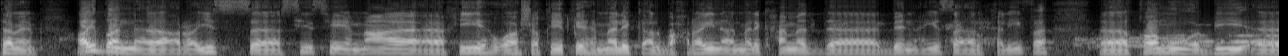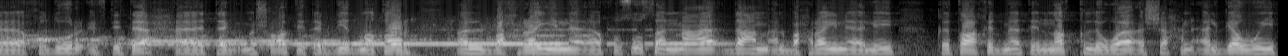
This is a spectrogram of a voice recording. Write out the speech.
تمام. أيضا آه، الرئيس آه، السيسي مع أخيه وشقيقه ملك البحرين الملك حمد آه، بن عيسى الخليفة آه، قاموا بحضور افتتاح مشروعات لتجديد مطار البحرين خصوصا مع دعم البحرين لقطاع خدمات النقل والشحن الجوي.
